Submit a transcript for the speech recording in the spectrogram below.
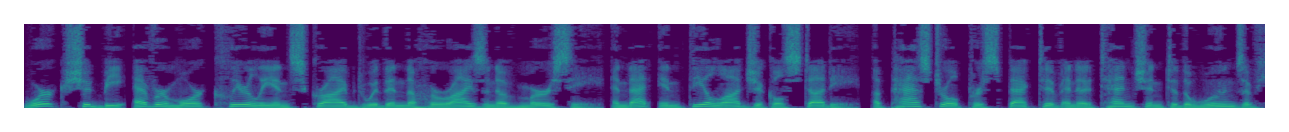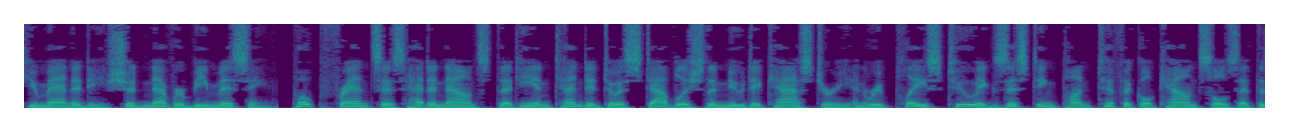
work should be ever more clearly inscribed within the horizon of mercy and that in theological study, a pastoral perspective and attention to the wounds of humanity should never be missing. Pope Francis had announced that he intended to establish the new dicastery and replace two existing pontifical councils at the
